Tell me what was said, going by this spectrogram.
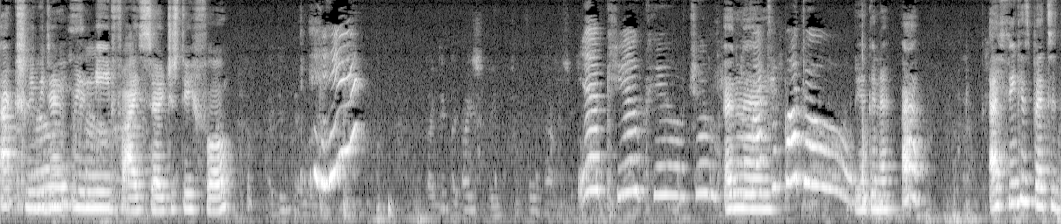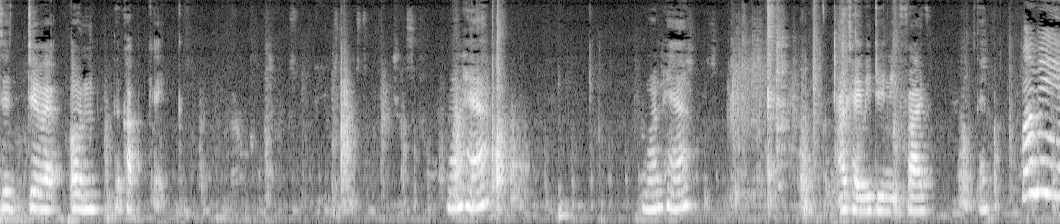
Actually, we didn't really need five, so just do four. And then-. We're gonna. Ah, I think it's better to do it on the cupcake. One here. One here. Okay, we do need five. Then. Mommy,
